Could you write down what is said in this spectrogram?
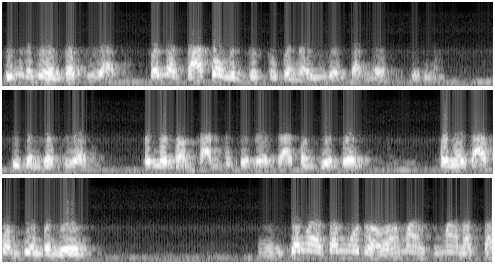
ถึงกระเทือนก็เพื่อนเป็นรักษาความบริสุทธิ์ของเป็นไหวอยู่ด้วยกันเนี่ยถึงนะ ที่เป็นก็เพื่อนเป็นมาต้องการเพื่อจะรักษาความเชื่อมเป็นเป็นรักษาความเชื่อมกันเองจังว่าสมมติว่ามามารักษา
